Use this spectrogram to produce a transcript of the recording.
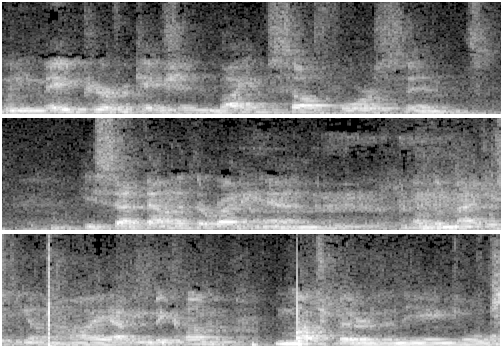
when he made purification by himself for sins, he sat down at the right hand of the majesty on high, having become much better than the angels,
